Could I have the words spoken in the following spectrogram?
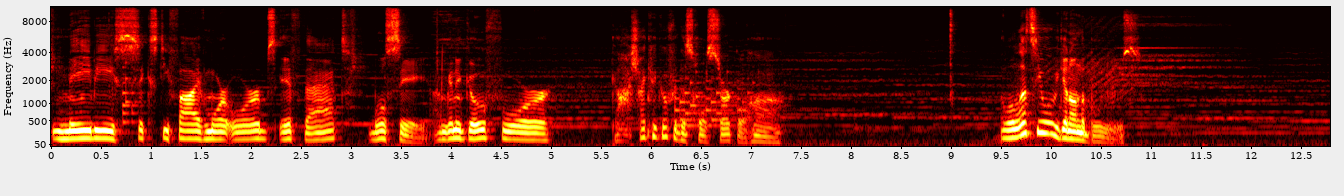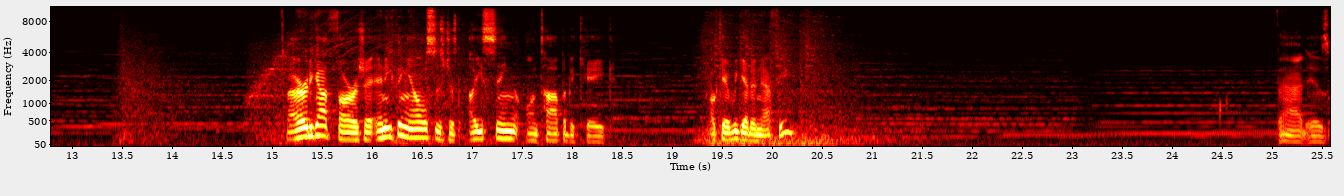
maybe 65 more orbs, if that. We'll see. I'm going to go for... Gosh, I could go for this whole circle, huh? Well, let's see what we get on the blues. I already got Tharja. Anything else is just icing on top of the cake. Okay, we get an Effie. That is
